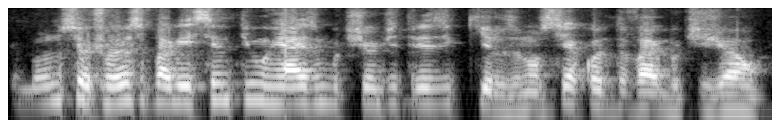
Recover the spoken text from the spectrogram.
Eu não sei, a última vez eu paguei 101 reais um botijão de 13 quilos. Eu não sei a quanto vai o botijão.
